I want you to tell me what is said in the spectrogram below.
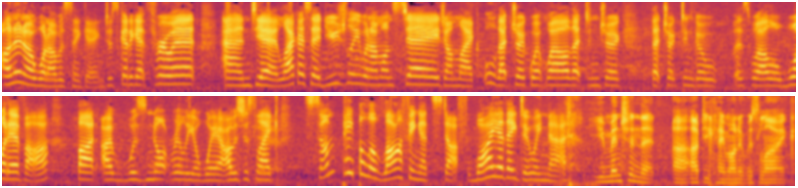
I don't know what I was thinking. Just got to get through it. And yeah, like I said, usually when I'm on stage, I'm like, oh, that joke went well, that didn't joke, that joke didn't go as well, or whatever. But I was not really aware. I was just like, some people are laughing at stuff. Why are they doing that? You mentioned that uh, after you came on, it was like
